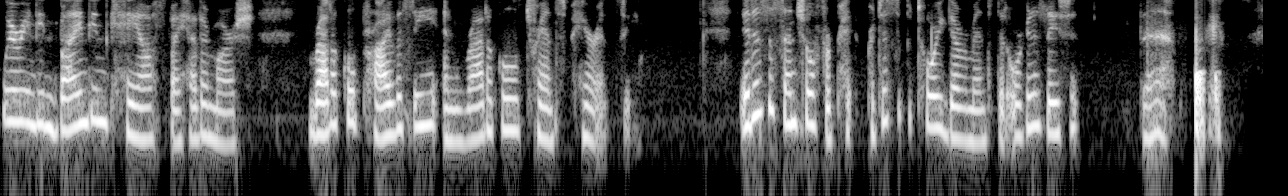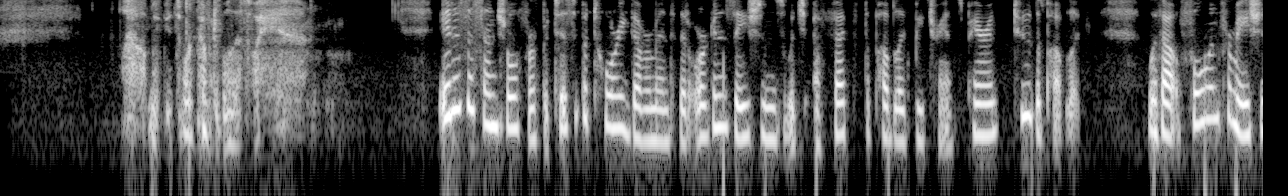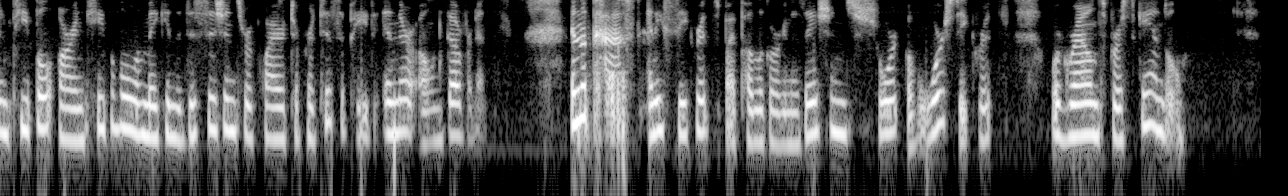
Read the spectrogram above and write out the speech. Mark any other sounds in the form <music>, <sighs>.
We're reading Binding Chaos by Heather Marsh Radical Privacy and Radical Transparency. It is essential for participatory government that organization. Maybe it's more comfortable this way. It is essential for participatory government that organizations which affect the public be transparent to the public Without full information, people are incapable of making the decisions required to participate in their own governance. In the past, any secrets by public organizations, short of war secrets, were grounds for a scandal.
